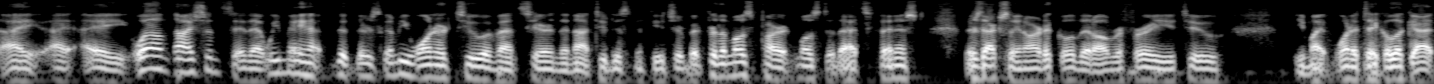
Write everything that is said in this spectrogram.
I, I, I, well, no, I shouldn't say that. We may have, there's going to be one or two events here in the not too distant future, but for the most part, most of that's finished. There's actually an article that I'll refer you to. You might want to take a look at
